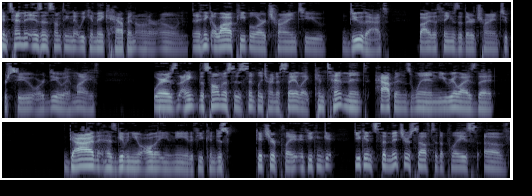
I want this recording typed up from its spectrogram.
contentment isn't something that we can make happen on our own. And I think a lot of people are trying to do that by the things that they're trying to pursue or do in life. Whereas I think the psalmist is simply trying to say like contentment happens when you realize that God has given you all that you need. If you can just get your place, if you can get, if you can submit yourself to the place of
